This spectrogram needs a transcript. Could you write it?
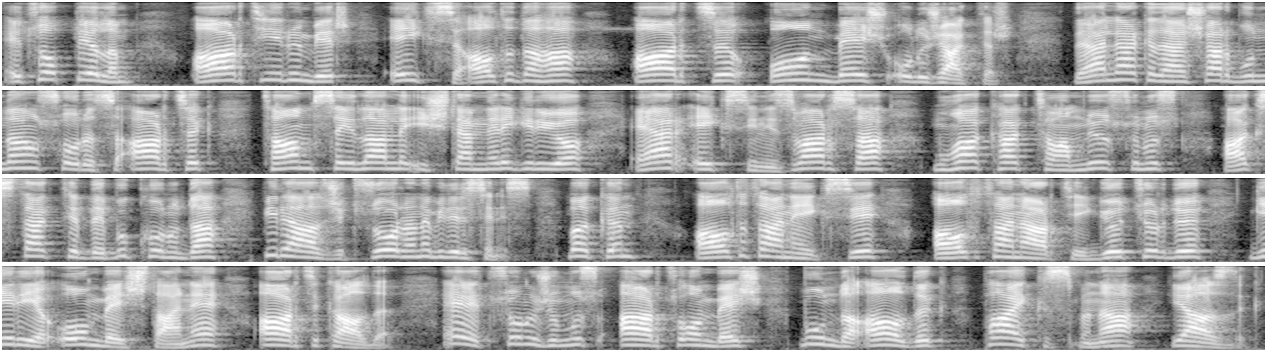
E toplayalım. Artı 21 eksi 6 daha artı 15 olacaktır. Değerli arkadaşlar bundan sonrası artık tam sayılarla işlemlere giriyor. Eğer eksiniz varsa muhakkak tamamlıyorsunuz. Aksi takdirde bu konuda birazcık zorlanabilirsiniz. Bakın 6 tane eksi 6 tane artıyı götürdü. Geriye 15 tane artı kaldı. Evet sonucumuz artı 15. Bunu da aldık pay kısmına yazdık.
